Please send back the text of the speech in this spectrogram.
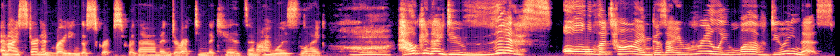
and I started writing the scripts for them and directing the kids. And I was like, oh, how can I do this all the time? Because I really love doing this.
